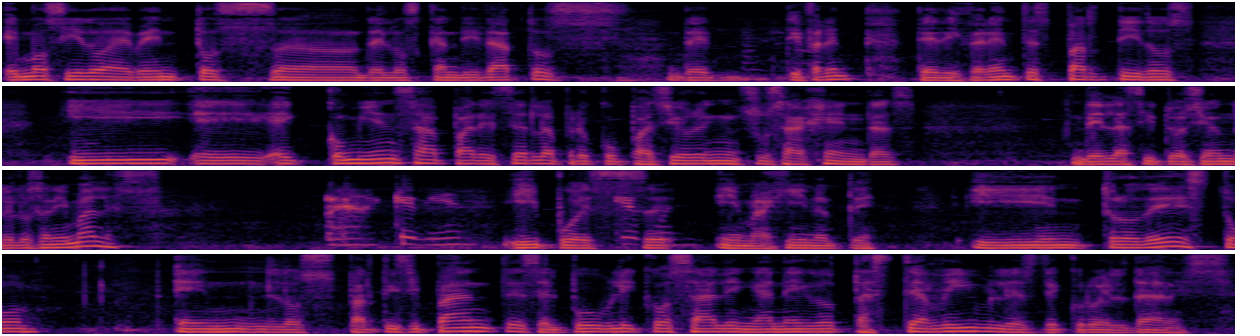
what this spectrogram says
hemos ido a eventos ah, de los candidatos de, de diferentes partidos y comienza a aparecer la preocupación en sus agendas de la situación de los animales. Ah, qué bien. Y pues imagínate, y dentro de esto en los participantes, el público, salen anécdotas terribles de crueldades.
